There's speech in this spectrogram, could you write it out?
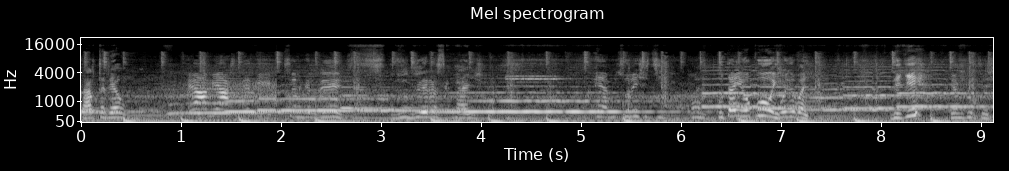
তাড়াতাড়ি আও। আমি আসতে রে দুধ এর ভাই আমি চলে এসেছি কোথায় ও কই ওই ভাই দেখি কেমন করছিস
